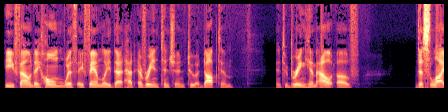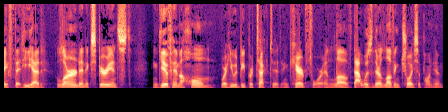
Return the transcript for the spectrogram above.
he found a home with a family that had every intention to adopt him and to bring him out of this life that he had learned and experienced and give him a home where he would be protected and cared for and loved. That was their loving choice upon him.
